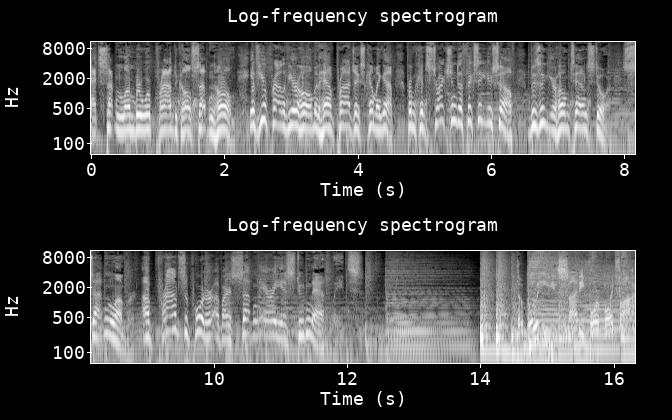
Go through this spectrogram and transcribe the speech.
At Sutton Lumber, we're proud to call Sutton home. If you're proud of your home and have projects coming up, from construction to fix it yourself, visit your hometown store. Sutton Lumber, a proud supporter of our Sutton area student athletes. The Breeze 94.5.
